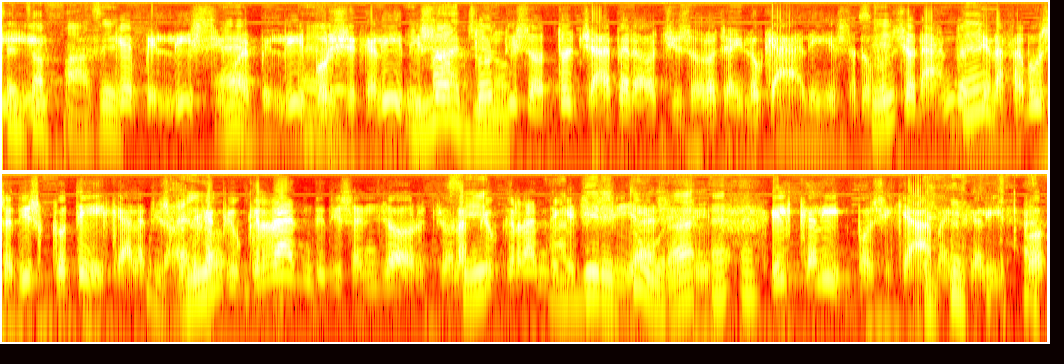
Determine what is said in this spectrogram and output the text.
Khali, senza fa, sì. Che è bellissimo, Eh, è bellissimo. eh, Burj Khali, di sotto, di sotto già però ci sono già i locali che stanno Sì, funzionando, eh. c'è la famosa discoteca, la discoteca Bello. più grande di San Giorgio, la Sì, più grande che ci sia. sì. eh, eh. Il Calippo si chiama, il Calippo,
